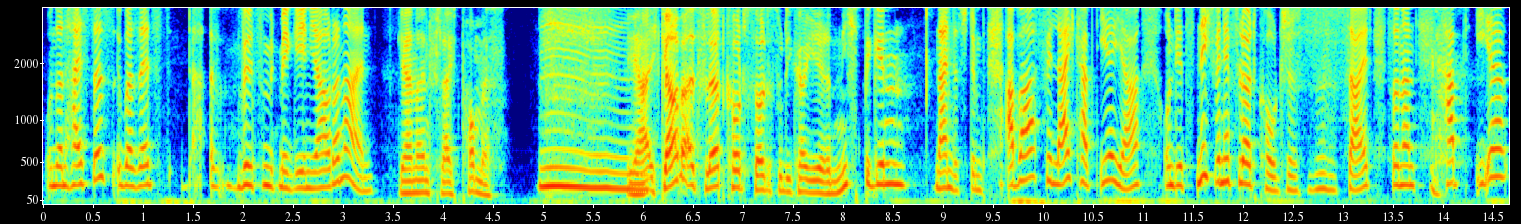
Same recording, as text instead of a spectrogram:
Und dann heißt das übersetzt, äh, willst du mit mir gehen, ja oder nein? Ja, nein, vielleicht Pommes. Hm. Ja, ich glaube, als Flirtcoach solltest du die Karriere nicht beginnen. Nein, das stimmt. Aber vielleicht habt ihr ja, und jetzt nicht, wenn ihr Flirt-Coaches seid, sondern habt ihr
